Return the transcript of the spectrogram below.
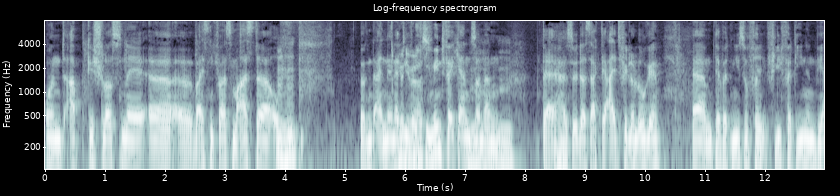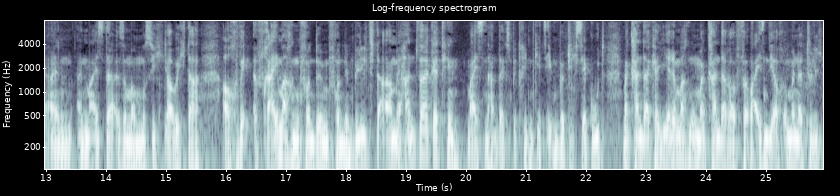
und abgeschlossene, äh, äh, weiß nicht was, Master of irgendeine, natürlich Universe. nicht die MINT-Fächern, sondern der Herr Söder sagte Altphilologe, ähm, der wird nie so viel verdienen wie ein, ein Meister. Also man muss sich, glaube ich, da auch äh, frei machen von dem, von dem Bild der arme Handwerker. Den meisten Handwerksbetrieben geht's eben wirklich sehr gut. Man kann da Karriere machen und man kann darauf verweisen, die auch immer natürlich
